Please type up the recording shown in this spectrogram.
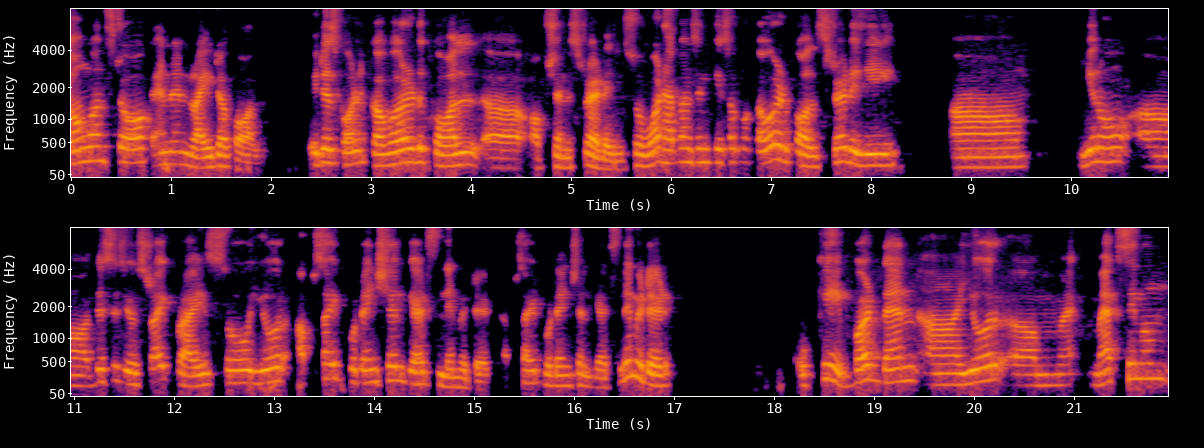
long on stock and then write a call it is called covered call uh, option strategy. So what happens in case of a covered call strategy? Uh, you know, uh, this is your strike price. So your upside potential gets limited. Upside potential gets limited. Okay, but then uh, your um, maximum,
